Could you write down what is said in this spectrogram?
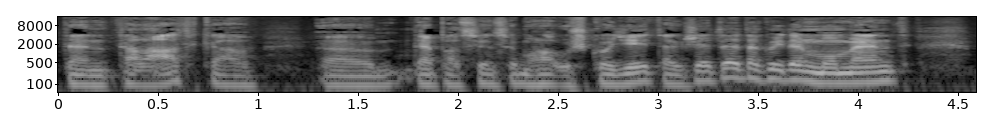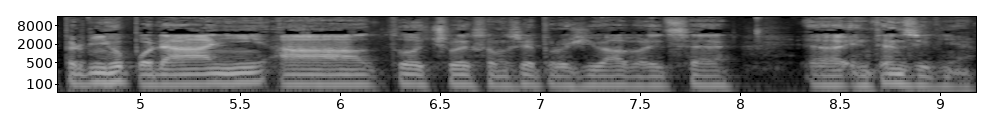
ten, ta látka té pacientce mohla uškodit. Takže to je takový ten moment prvního podání a to člověk samozřejmě prožívá velice intenzivně.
